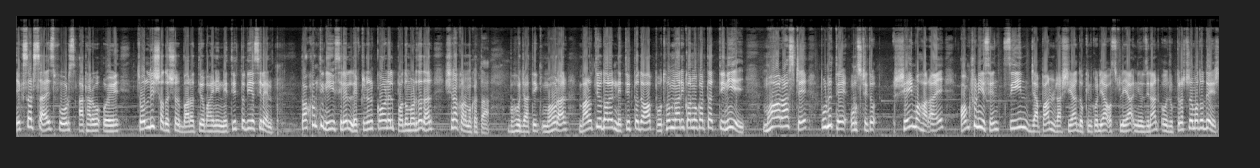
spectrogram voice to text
এক্সারসাইজ ফোর্স আঠারো ও চল্লিশ সদস্যের ভারতীয় বাহিনীর নেতৃত্ব দিয়েছিলেন। তখন তিনি ছিলেন লেফটেন্যান্ট কর্নেল পদমর্যাদার সেনা কর্মকর্তা। বহুজাতিক মহড়ার ভারতীয় দলের নেতৃত্ব দেওয়া প্রথম নারী কর্মকর্তা তিনিই। মহারাষ্ট্রে পুনেতে অনুষ্ঠিত সেই মহড়ায় অংশ নিয়েছেন চীন, জাপান, রাশিয়া, দক্ষিণ কোরিয়া, অস্ট্রেলিয়া, নিউজিল্যান্ড ও যুক্তরাষ্ট্রের মতো দেশ।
